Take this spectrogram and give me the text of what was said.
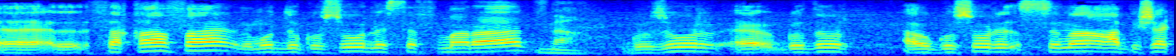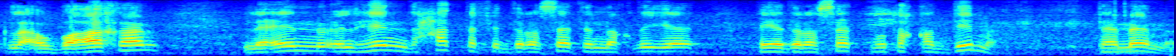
آه، الثقافة نمد جسور الاستثمارات نعم. جذور آه، جذور أو جسور الصناعة بشكل أو بآخر لأنه الهند حتى في الدراسات النقدية هي دراسات متقدمة تماما.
